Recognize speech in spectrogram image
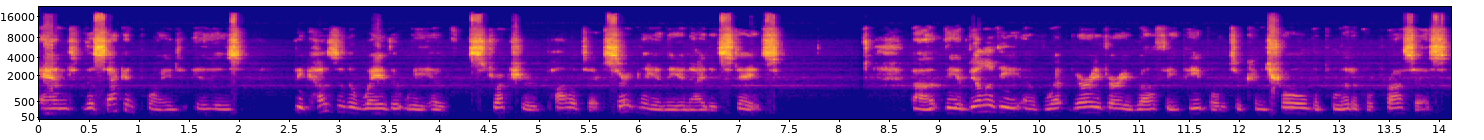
And the second point is because of the way that we have structured politics, certainly in the United States, uh, the ability of very, very wealthy people to control the political process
